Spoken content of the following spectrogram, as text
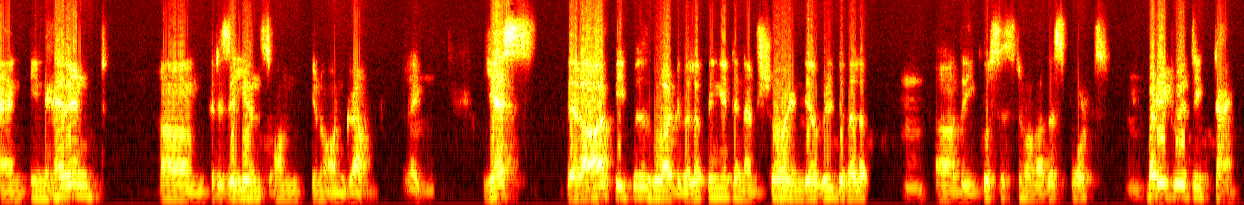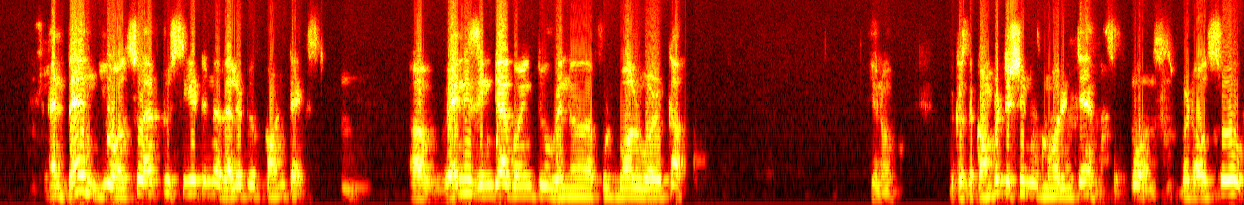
and inherent um, resilience on, you know, on ground. Right? Yes, there are people who are developing it, and I'm sure India will develop uh, the ecosystem of other sports, but it will take time. And then you also have to see it in a relative context. Uh, when is India going to win a football World Cup? You know, because the competition is more intense, of course, but also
